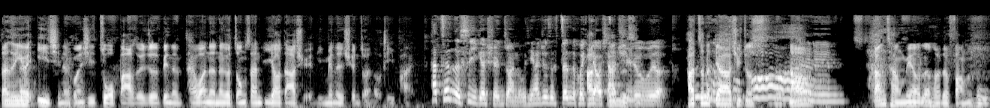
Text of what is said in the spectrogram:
但是因为疫情的关系作罢，所以就变成台湾的那个中山医药大学里面的旋转楼梯派。它真的是一个旋转楼梯，它就是真的会掉下去，对不对？它真的掉下去就死了，然后当场没有任何的防护。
